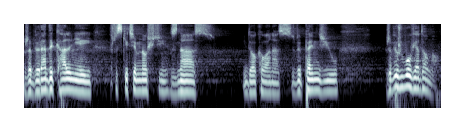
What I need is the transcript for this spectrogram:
żeby radykalniej wszystkie ciemności z nas i dookoła nas wypędził, żeby już było wiadomo,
